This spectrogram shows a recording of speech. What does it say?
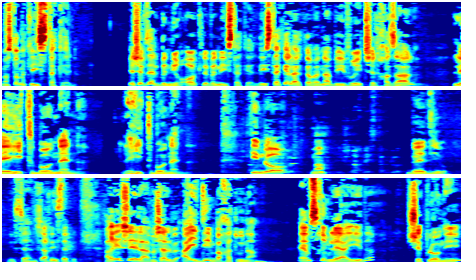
מה זאת אומרת להסתכל? יש הבדל בין לראות לבין להסתכל. להסתכל הכוונה בעברית של חז"ל, להתבונן. להתבונן. כי אם לא, מה? נשלח להסתכלות. בדיוק, נשלח להסתכלות. הרי יש שאלה, למשל העדים בחתונה, הם צריכים להעיד שפלוני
